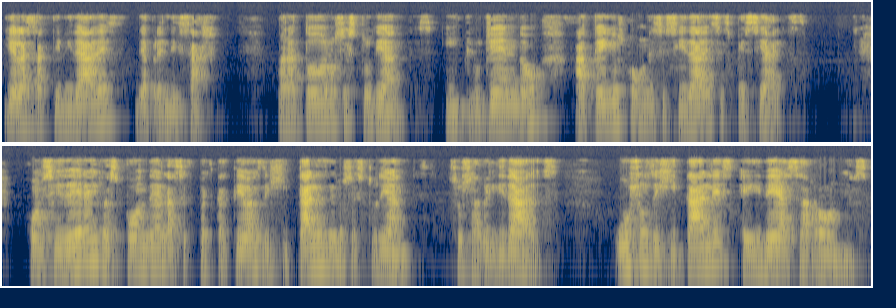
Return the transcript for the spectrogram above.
y a las actividades de aprendizaje para todos los estudiantes, incluyendo aquellos con necesidades especiales. Considera y responde a las expectativas digitales de los estudiantes, sus habilidades, usos digitales e ideas erróneas,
